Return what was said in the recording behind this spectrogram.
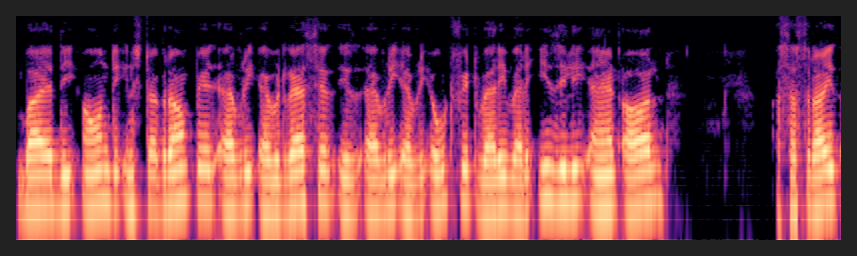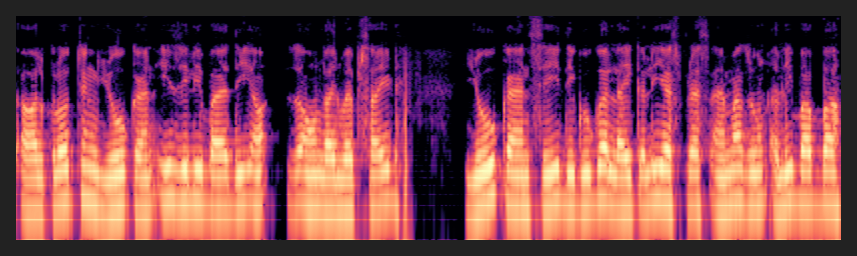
buy the on the instagram page. Every every dresses is every every outfit very very easily and all accessorize all clothing. You can easily buy the, uh, the online website. You can see the google like aliexpress amazon alibaba.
